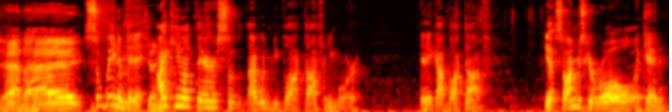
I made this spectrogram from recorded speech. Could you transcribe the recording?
Jenny! Eh? So wait a minute. Jenny. I came up there so that I wouldn't be blocked off anymore, and it got blocked off. Yep. So I'm just gonna roll again,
